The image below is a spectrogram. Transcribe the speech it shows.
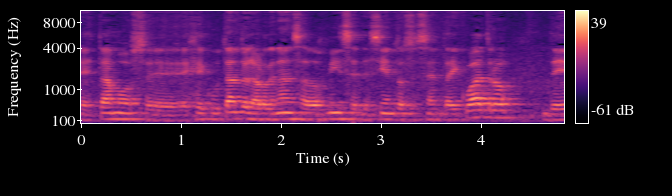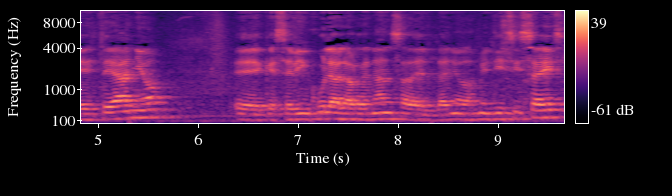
estamos eh, ejecutando la ordenanza 2764 de este año, eh, que se vincula a la ordenanza del año 2016,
